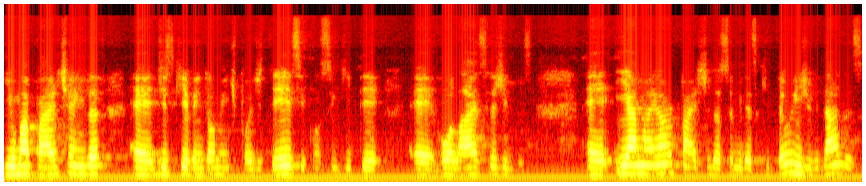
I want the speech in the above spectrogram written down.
E uma parte ainda é, diz que eventualmente pode ter, se conseguir ter, é, rolar essas dívidas. É, e a maior parte das famílias que estão endividadas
